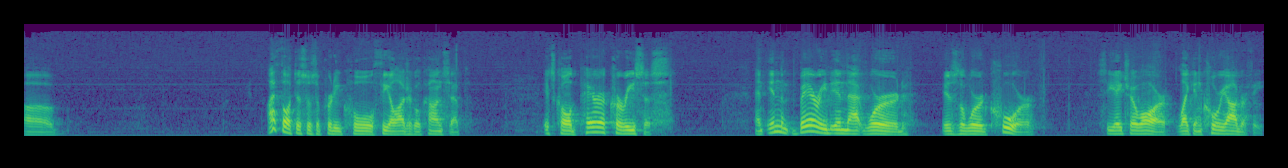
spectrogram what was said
uh, I thought this was a pretty cool theological concept. It's called perichoresis. And in the, buried in that word is the word chor, C H O R, like in choreography.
